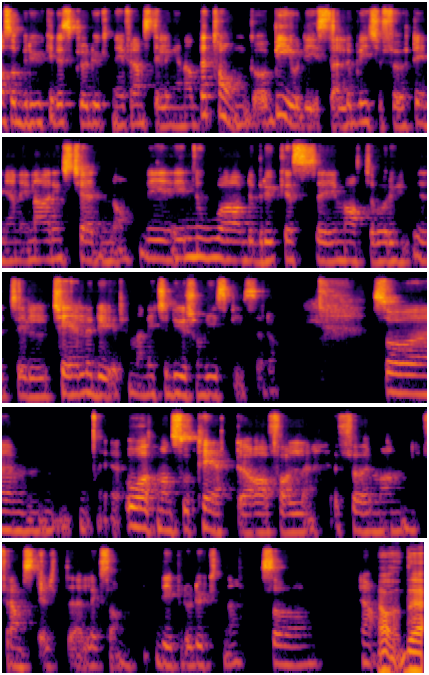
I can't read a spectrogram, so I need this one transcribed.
altså bruke disse produktene i fremstillingen av betong og biodiesel. Det blir ikke ført inn igjen i næringskjeden nå. Vi, noe av det brukes i mat til, til kjæledyr, men ikke dyr som vi spiser. da. Så, eh, og at man sorterte avfallet før man fremstilte liksom, de produktene. Så ja. ja det,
